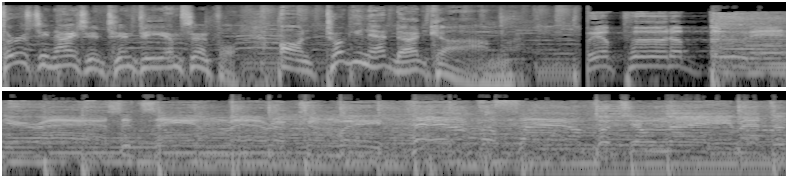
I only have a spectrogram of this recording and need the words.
Thursday nights at 10 p.m. Central on TogiNet.com. We'll put a boot in your ass. It's the American way. Hey, Uncle Sam. your name at the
